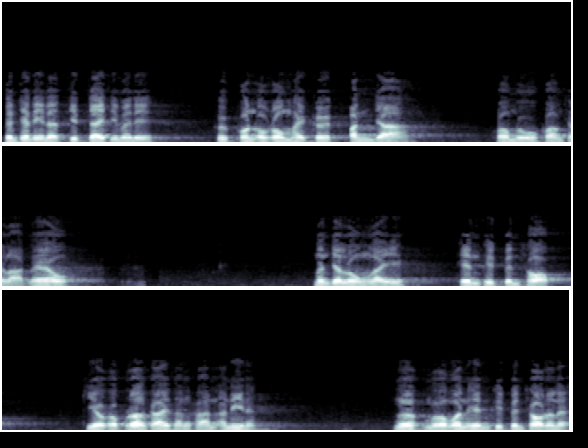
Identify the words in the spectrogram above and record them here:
เป็นเช่นนี้แหละจิตใจที่ไม่ได้ ฝึกฝนอบรมให้เกิดปัญญา ความรู้ความฉลาดแล้ว มันจะหลงไหลเห็นผิดเป็นชอบ เกี่ยวกับร่างกายสังขารอันนี้นะเมื่อเมื่อมันเห็นผิดเป็นชอบนั่นแหละ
